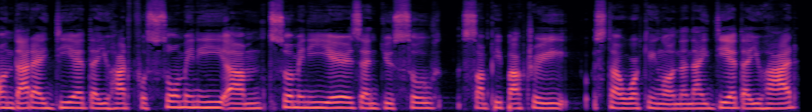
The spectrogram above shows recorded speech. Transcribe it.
on that idea that you had for so many um, so many years, and you saw some people actually start working on an idea that you had.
